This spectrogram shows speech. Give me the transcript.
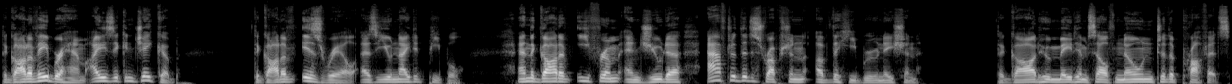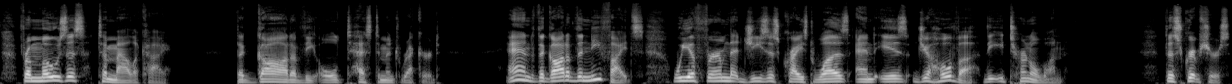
the God of Abraham, Isaac, and Jacob, the God of Israel as a united people, and the God of Ephraim and Judah after the disruption of the Hebrew nation. The God who made himself known to the prophets, from Moses to Malachi. The God of the Old Testament record. And the God of the Nephites, we affirm that Jesus Christ was and is Jehovah, the Eternal One. The Scriptures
